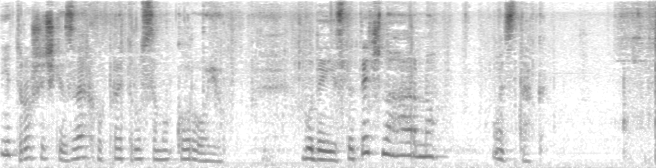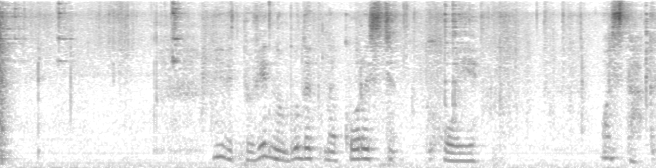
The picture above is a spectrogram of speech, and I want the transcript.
І трошечки зверху притрусимо корою. Буде і естетично гарно. Ось так. І, відповідно, буде на користь хої. Ось так.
